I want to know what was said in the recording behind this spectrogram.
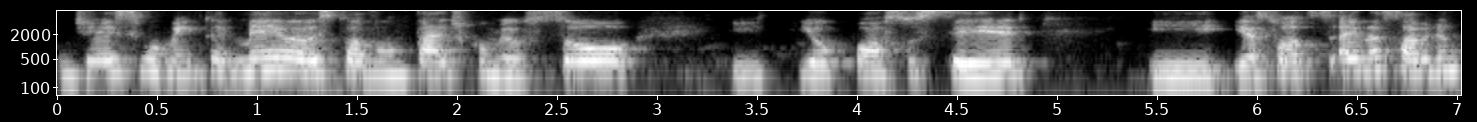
de esse momento é meu, eu estou à vontade como eu sou, e, e eu posso ser. E, e, as fotos ainda servem,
